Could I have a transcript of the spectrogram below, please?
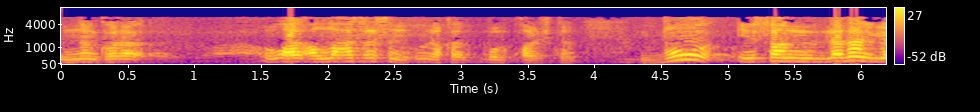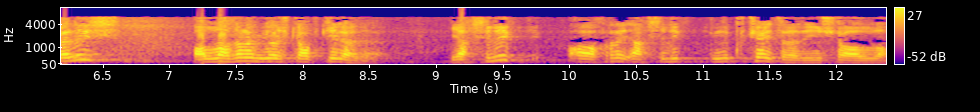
Undan ko'ra olloh asrasin unaqa bo'lib qolishdan. Bu insonlardan uyalish ollohdan ham uyalishga olib keladi. Yaxshilik oxiri yaxshilikni kuchaytiradi inshaalloh.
